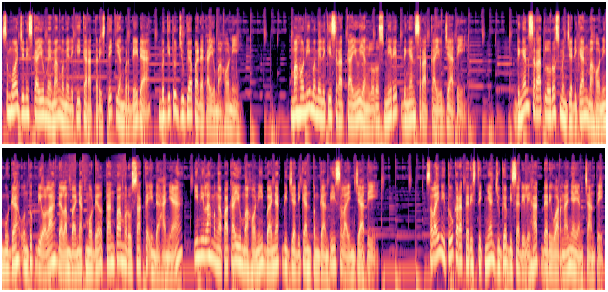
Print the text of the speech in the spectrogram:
Semua jenis kayu memang memiliki karakteristik yang berbeda, begitu juga pada kayu mahoni. Mahoni memiliki serat kayu yang lurus mirip dengan serat kayu jati. Dengan serat lurus menjadikan mahoni mudah untuk diolah dalam banyak model tanpa merusak keindahannya, inilah mengapa kayu mahoni banyak dijadikan pengganti selain jati. Selain itu karakteristiknya juga bisa dilihat dari warnanya yang cantik.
